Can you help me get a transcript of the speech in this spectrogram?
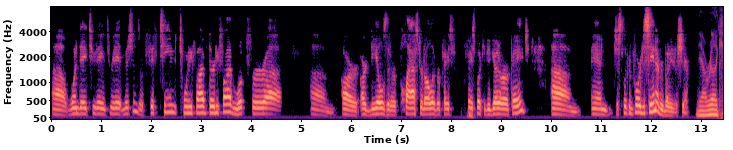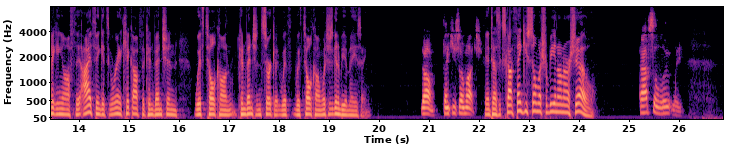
Uh, one day, two day, and three day admissions are 15, 25, 35. Look for uh, um, our, our deals that are plastered all over Facebook if you go to our page. Um, and just looking forward to seeing everybody this year. Yeah, really kicking off the. I think it's we're going to kick off the convention with Tulkon convention circuit with with Tulkon, which is going to be amazing. No, thank you so much. Fantastic. Scott, thank you so much for being on our show. Absolutely.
